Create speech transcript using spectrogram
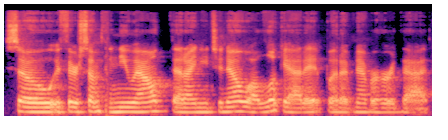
So if there's something new out that I need to know, I'll look at it, but I've never heard that.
